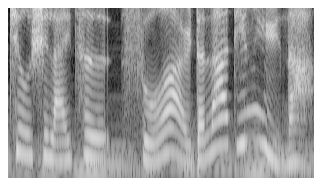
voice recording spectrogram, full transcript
就是来自索尔的拉丁语呢。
